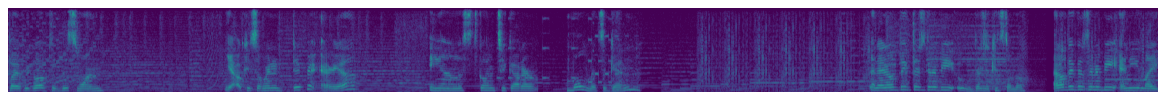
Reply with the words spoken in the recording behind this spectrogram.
But if we go up to this one... Yeah, okay, so we're in a different area. And let's go and take out our mole mitts again. And I don't think there's gonna be... Ooh, there's a kinstone though. I don't think there's gonna be any, like,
